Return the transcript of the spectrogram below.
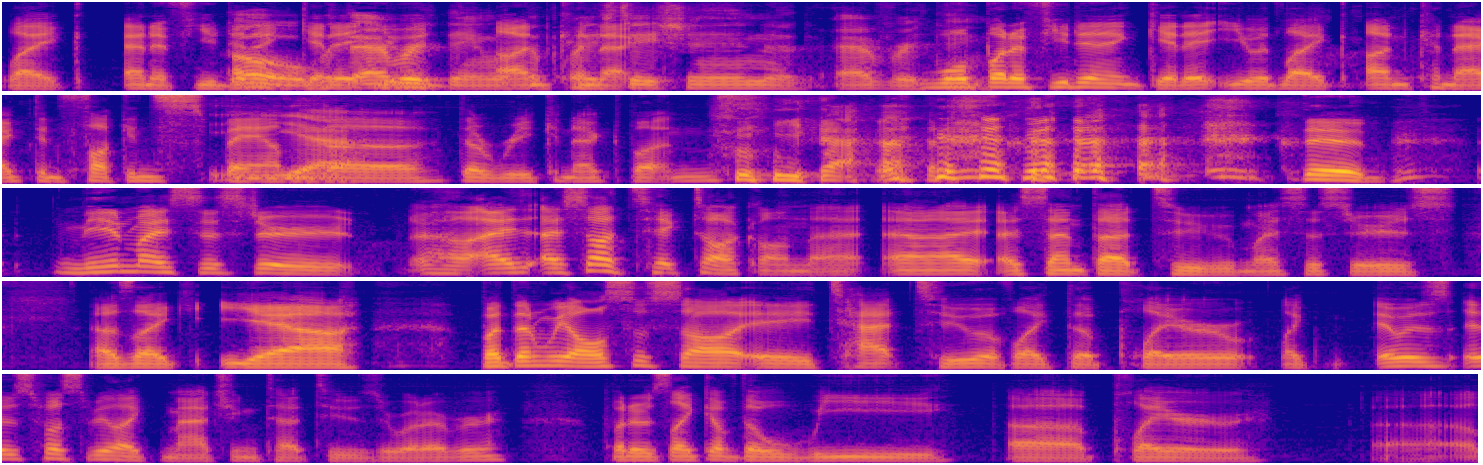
Like, and if you didn't oh, get with it, everything, you with would the. PlayStation, with everything. Well, but if you didn't get it, you would like unconnect and fucking spam Yeah. the the reconnect buttons. yeah. Dude, me and my sister, uh, I, I saw TikTok on that and I, I sent that to my sisters. I was like, yeah. But then we also saw a tattoo of like the player, like it was it was supposed to be like matching tattoos or whatever, but it was like of the Wii uh player uh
